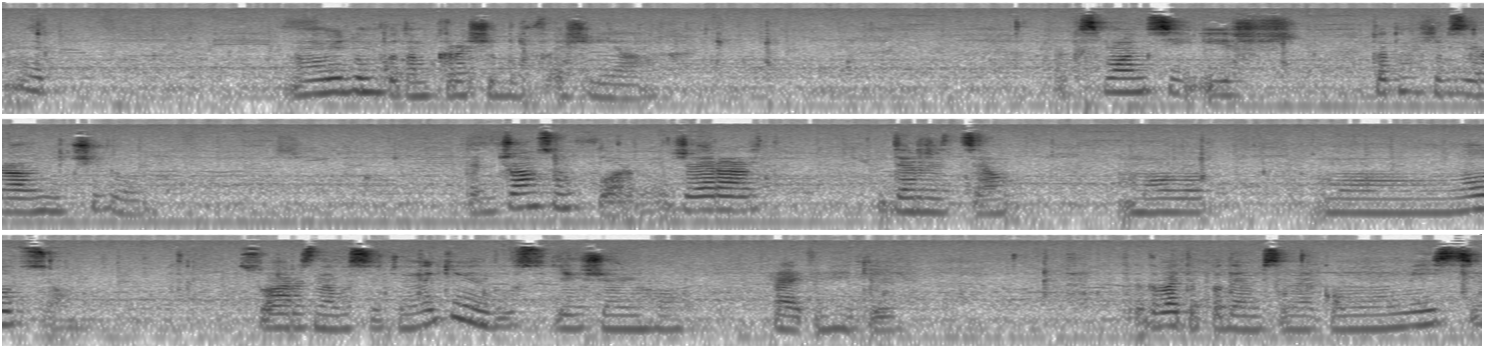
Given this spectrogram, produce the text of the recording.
Ну, на мою думку, там краще був Ешлі Янг. Так, Свонсі і Ш... Тоттенхем зіграли нічию. Так, Джонсон в формі. Джерард держиться молод... молодцем. Суарес на висоті. На якій він висоті, якщо його рейтинг який? Давайте подивимося на якому місці.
